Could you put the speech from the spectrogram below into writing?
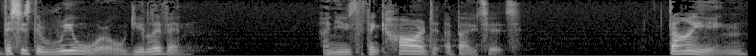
This is the real world you live in. And you need to think hard about it. Dying,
